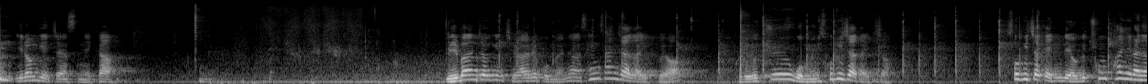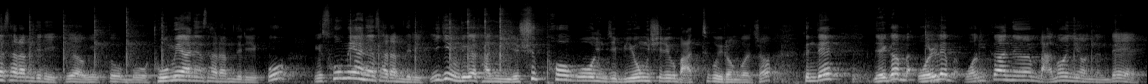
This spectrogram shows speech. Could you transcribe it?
이런 게 있지 않습니까? 일반적인 재화를 보면은 생산자가 있고요. 그리고 쭉 오면 소비자가 있죠. 소비자가 있는데 여기 총판이라는 사람들이 있고요. 여기 또 뭐 도매하는 사람들이 있고 여기 소매하는 사람들이 이게 우리가 가는 이제 슈퍼고 이제 미용실이고 마트고 이런 거죠. 근데 얘가 마- 원래 원가는 만 원이었는데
